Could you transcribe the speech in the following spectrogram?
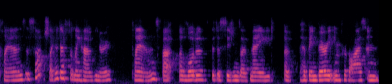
plans as such. Like I definitely have, you know, plans, but a lot of the decisions I've made have, have been very improvised and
